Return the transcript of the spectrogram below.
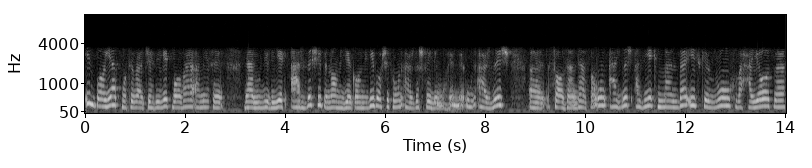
این باید متوجه به یک باور عمیق درونی به یک ارزشی به نام یگانگی باشه که اون ارزش خیلی مهمه. اون ارزش سازنده است و اون ارزش از یک منبعی است که روح و حیات و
